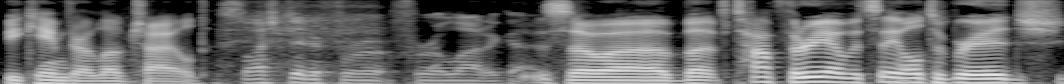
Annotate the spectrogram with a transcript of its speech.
became their love child. Slash did it for for a lot of guys. So, uh, but top three, I would say Alter Bridge.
